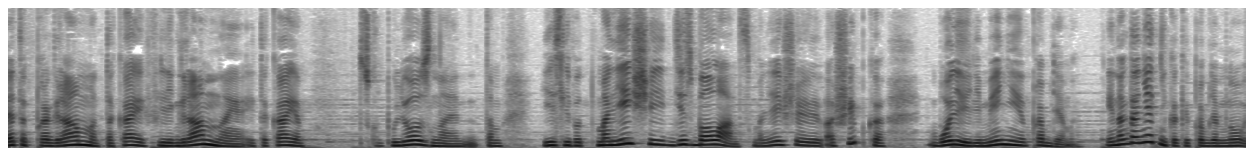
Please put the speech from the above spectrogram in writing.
Эта программа такая филигранная и такая скрупулезная. Там, если вот малейший дисбаланс, малейшая ошибка, более или менее проблемы. Иногда нет никаких проблем, но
